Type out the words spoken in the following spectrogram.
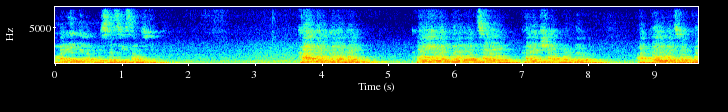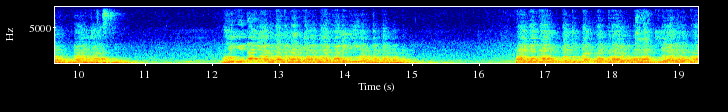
ಮನೆಯಲ್ಲಿ ನಮ್ಮ ಮಿಸ್ಸಸ್ಸಿಗೆ ಸಮಸ್ಯೆ ಇತ್ತು ಕಾಲು ಹಿಡ್ಕೊಳ್ಳೋದು ಕೈ ಒಂದು ಒಂದ್ಸಲ ಕರೆಂಟ್ ಶಾಕ್ ಆ ಕೈ ಒಂದು ಸ್ವಲ್ಪ ನೋವು ಜಾಸ್ತಿ. ಹೀಗಿದ್ದಾಗ ಬಂದು ನನಗೆ ಎರಡನೇ ತಾರೀಕಿಗೆ ಇವ್ರು ಬೆಟ್ಟ ಕೊಟ್ಟರು ಎರಡನೇ ತಾರೀಕು ಭೇಟಿ ಕೊಟ್ಟ ನಂತರ ಇವ್ರನ್ನೆಲ್ಲ ಕೇಳಿದ ನಂತರ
